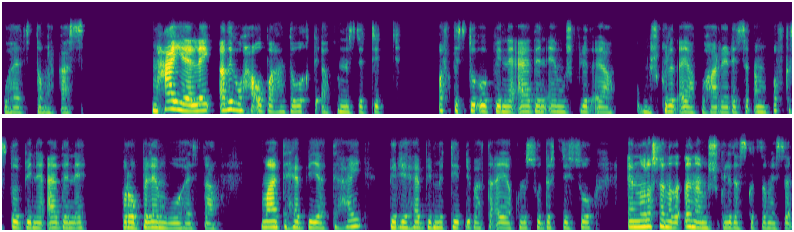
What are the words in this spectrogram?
ku haysta markaas maxaa yeelay adiga waxaa u baahanta waqti aa ku nasatid qof kasta oo bini-aadan ee mushkilad ayaa ku hareereysan ama qof kastoo bini-aadan eh problem wuu haystaa maanta habiyaa tahay beri habi matid dhibaato ayaa kula soo darsayso noloshanada dhanaa mushkiladaas ka samaysan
